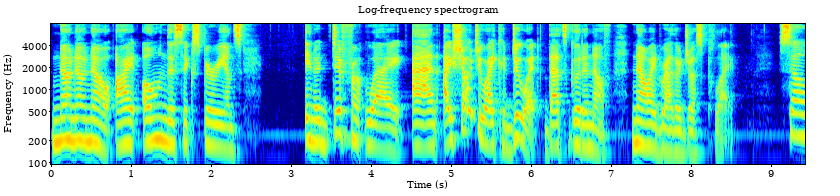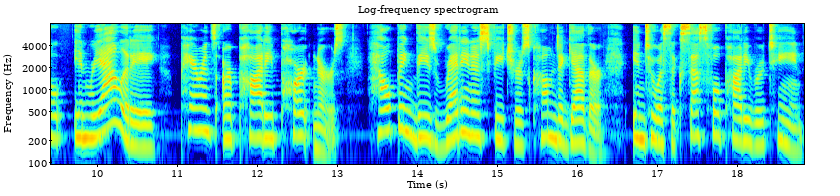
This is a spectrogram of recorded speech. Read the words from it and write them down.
no, no, no, I own this experience in a different way, and I showed you I could do it. That's good enough. Now I'd rather just play. So, in reality, parents are potty partners, helping these readiness features come together into a successful potty routine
